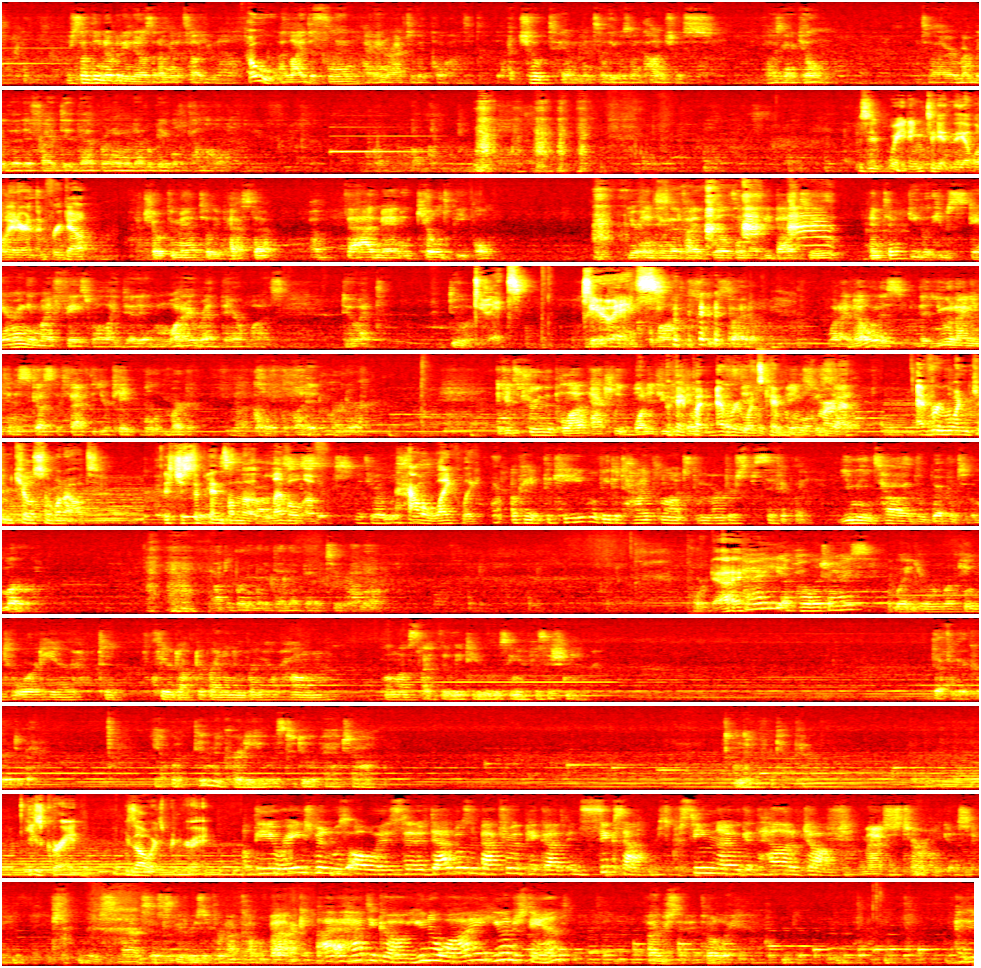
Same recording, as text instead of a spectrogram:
There's something nobody knows that I'm going to tell you now. Oh. I lied to Flynn. I interacted with Pelant. I choked him until he was unconscious. I was going to kill him. Until I remembered that if I did that, Brennan would never be able to come home. Is he waiting to get in the elevator and then freak out? Choked a man until he passed out. A bad man who killed people. You're hinting that if I had killed him, I'd be bad too? Hinting? He, he was staring in my face while I did it, and what I read there was, do it. Do it. Do it. Do it. Pelant is suicidal. What I know is that you and I need to discuss the fact that you're capable of murder. Cold-blooded murder. If it's true that Pelant actually wanted you to Okay, kill him, but that's everyone's different from being capable of murder. Everyone can kill someone else. It just depends on the level of Your throat was- how likely. Okay, the key will be to tie Pelant to the murder specifically. You mean tie the weapon to the murder? Dr. Brennan would have done that better too, I know. Poor guy. I apologize. What you're working toward here to clear Dr. Brennan and bring her home will most likely lead to you losing your position here. Definitely occurred to me. Yeah, what didn't occur to you was to do a bad job. I'll never forget that. He's great. He's always been great. The arrangement was always that if Dad wasn't back from a pickup in six hours, Christine and I would get the hell out of Dodge. Max's term, I'm guessing. Max has a good reason for not coming back. I, I had to go. You know why? You understand? I understand, totally.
